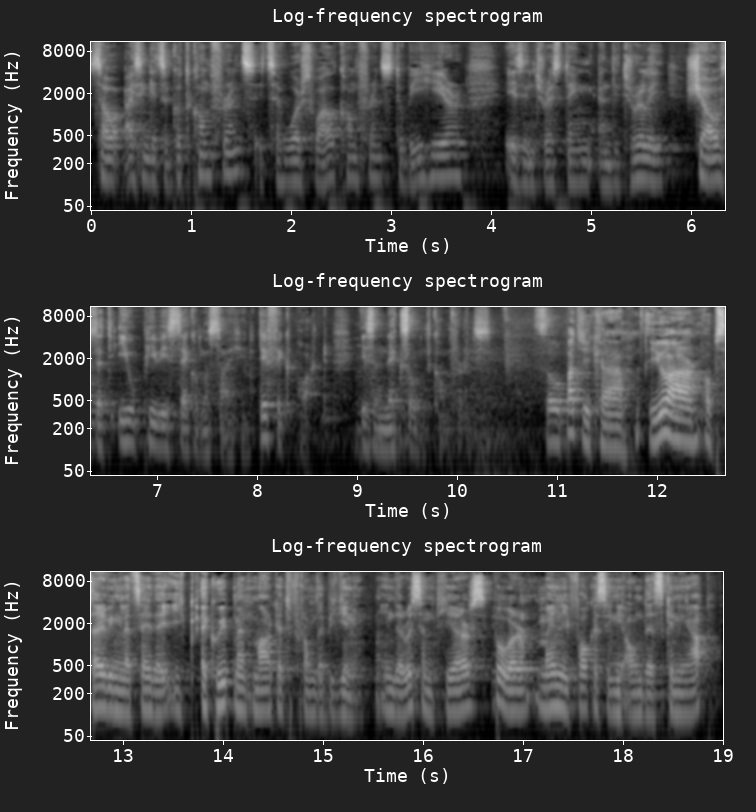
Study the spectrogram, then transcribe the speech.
So I think it's a good conference. It's a worthwhile conference to be here. is interesting, and it really shows that EUPVSEC on the scientific part is an excellent conference. So, Patrick, uh, you are observing, let's say, the e- equipment market from the beginning. In the recent years, people were mainly focusing on the scaling up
